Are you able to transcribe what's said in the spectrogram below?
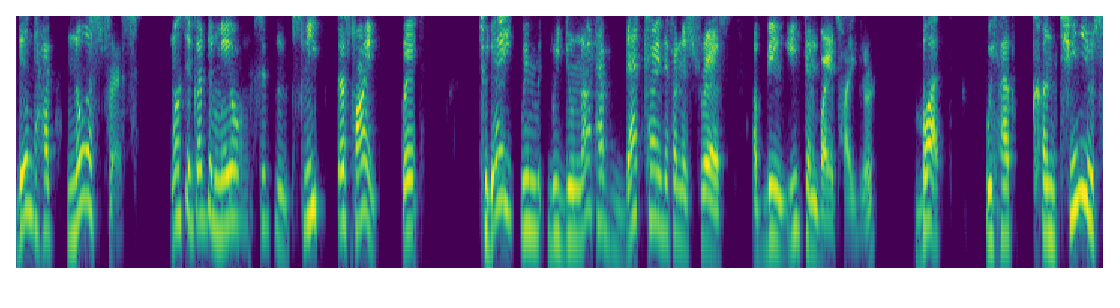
then they had no stress. Once they got the meal, sit and sleep, that's fine. Great. Today, we, we do not have that kind of an stress of being eaten by a tiger, but we have continuous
